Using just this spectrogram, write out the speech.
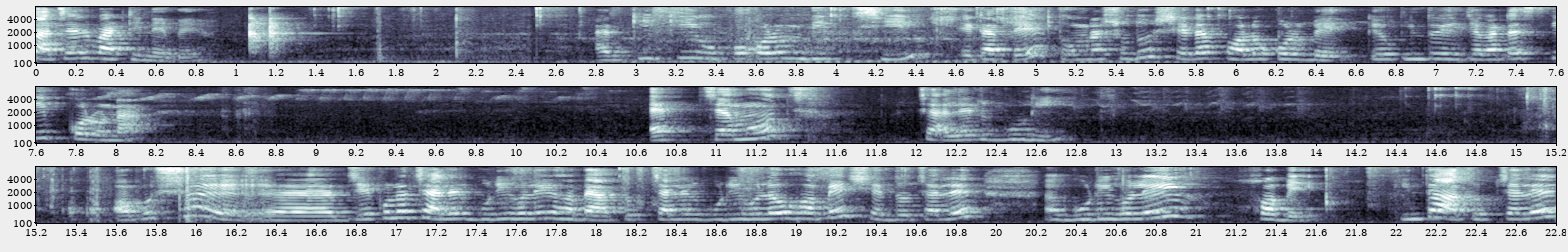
কাচের বাটি নেবে। আর কি কি উপকরণ দিচ্ছি এটাতে, তোমরা শুধু সেটা ফলো করবে, কেউ কিন্তু এই জায়গাটা স্কিপ করো না। এক চামচ চালের গুঁড়ি। অবশ্যই যে কোনো চালের গুঁড়ি হলেই হবে, আতপ চালের গুঁড়ি হলেও হবে, সেদ্ধ চালের গুঁড়ি হলেই হবে। কিন্তু আতপ চালের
